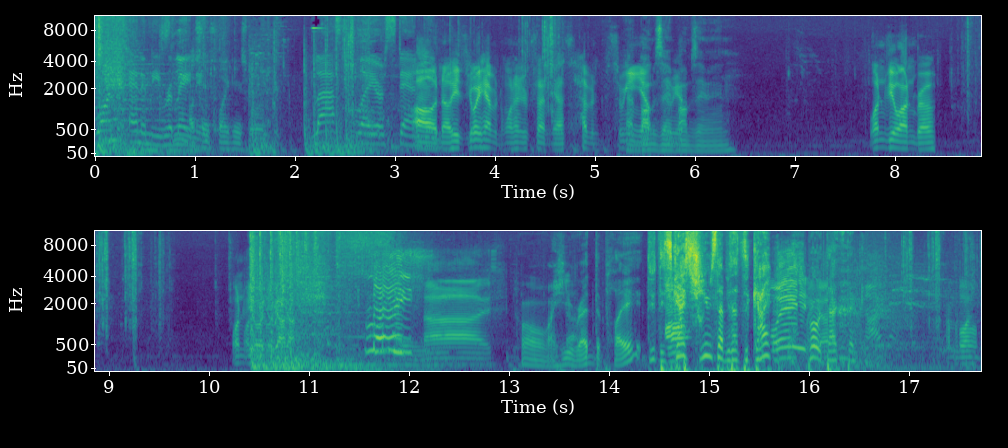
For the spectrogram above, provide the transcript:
One enemy remaining. one's flanking spawn. Last player standing. Oh no, he's going heaven. 100%. Yes, heaven. Swinging Yeah, up. bombs in, bombs in, man. 1v1, bro. 1v1, you got him. Nice. Oh, he read the play? Dude, this ah. guy streams that. That's the guy. Wait. Bro, that's the guy. I'm blind.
